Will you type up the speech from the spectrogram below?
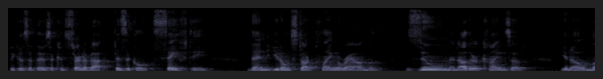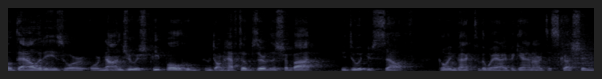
Because if there's a concern about physical safety, then you don't start playing around with Zoom and other kinds of, you know, modalities or, or non-Jewish people who, who don't have to observe the Shabbat. You do it yourself. Going back to the way I began our discussion,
